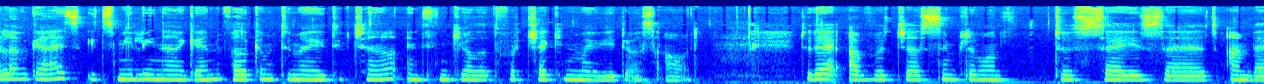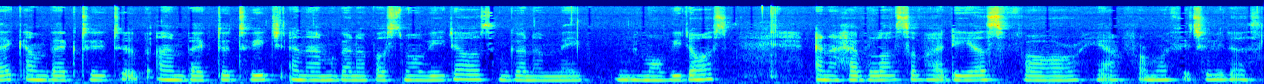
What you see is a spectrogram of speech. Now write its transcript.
Hello guys, it's me Lina again. Welcome to my YouTube channel and thank you a lot for checking my videos out. Today I would just simply want to say that I'm back, I'm back to YouTube, I'm back to Twitch and I'm gonna post more videos, I'm gonna make more videos and I have lots of ideas for, yeah, for my future videos.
